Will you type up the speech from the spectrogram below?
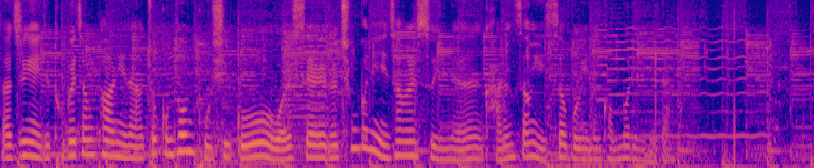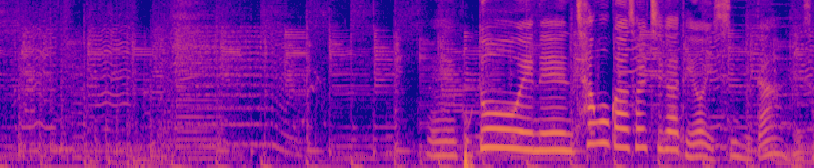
나중에 이제 도배장판이나 조금 손 보시고 월세를 충분히 인상할 수 있는 가능성이 있어 보이는 건물입니다. 네, 복도에는 창호가 설치가 되어 있습니다. 그래서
